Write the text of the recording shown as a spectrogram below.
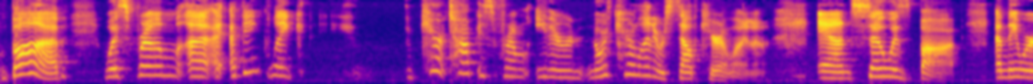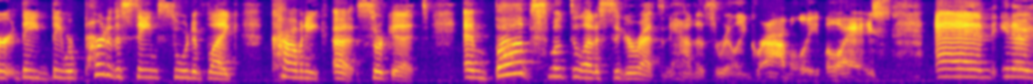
Bob was from, uh, I, I, think, like Carrot Top is from either North Carolina or South Carolina, and so is Bob. And they were they they were part of the same sort of like comedy uh, circuit. And Bob smoked a lot of cigarettes and had this really gravelly voice. And you know,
